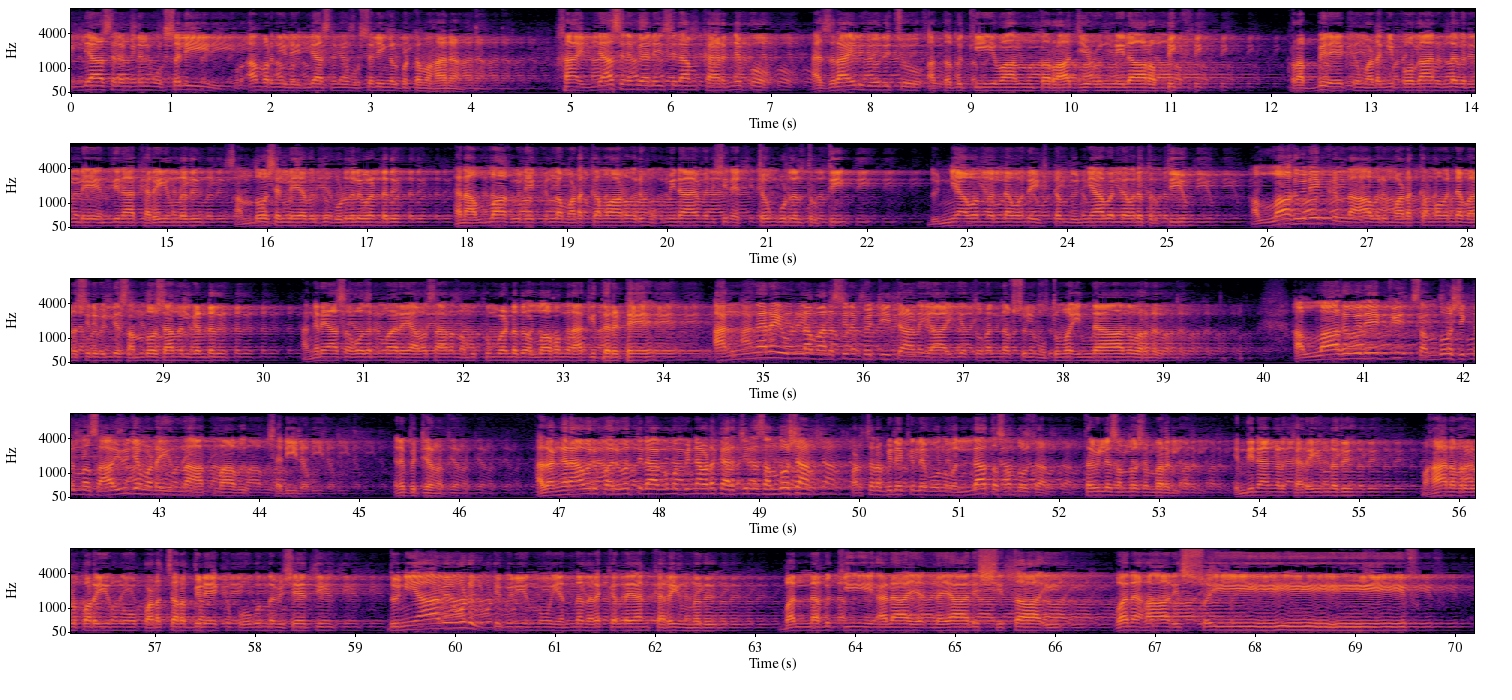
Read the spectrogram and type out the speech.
മിനൽ മുർസലീൻ. ഖുർആൻ പറഞ്ഞില്ലേ ഇല്ലാസ് നബി മുർസലീങ്ങൾപ്പെട്ട മഹാനാണ്. ഹാ ഇല്ലാസ് നബി അലൈഹി ഇസ്ലാം കരഞ്ഞപ്പോ അസ്രായിൽ ചോദിച്ചു റബ്ബിലേക്ക് മടങ്ങി പോകാനുള്ളവരില്ലേ എന്തിനാ കരയുന്നത്? സന്തോഷല്ലേ അവർക്ക് കൂടുതൽ വേണ്ടത്? കാരണം അള്ളാഹുവിലേക്കുള്ള മടക്കമാണ് ഒരു മുഹ്മിനായ മനുഷ്യന് ഏറ്റവും കൂടുതൽ തൃപ്തി. ദുന്യാവെന്നല്ല അവന്റെ ഇഷ്ടം ദുന്യാവല്ല അവന്റെ തൃപ്തിയും. അള്ളാഹുവിലേക്കുള്ള ആ ഒരു മടക്കം അവന്റെ മനസ്സിന് വലിയ സന്തോഷാ നൽകേണ്ടത്. അങ്ങനെ ആ സഹോദരന്മാരെ അവസാനം നമുക്കും വേണ്ടത് അള്ളാഹു അങ്ങനെ ആക്കി തരട്ടെ. അങ്ങനെയുള്ള മനസ്സിനെ പറ്റിയിട്ടാണ് യാ അയ്യത്തുഹൻ നഫ്സുൽ മുത്തുമ എന്ന് പറഞ്ഞത്. അള്ളാഹുവിലേക്ക് സന്തോഷിക്കുന്ന സായുജ്യമടയുന്ന ആത്മാവ് ശരീരം. അതിനെ പറ്റിയാണ് അതങ്ങനെ ആ ഒരു പരുവത്തിലാകുമ്പോ പിന്നെ അവിടെ കരച്ചില്ല സന്തോഷമാണ് പടച്ച റബിലേക്കല്ലേ പോകുന്നു വല്ലാത്ത സന്തോഷമാണ് അത്ര വലിയ സന്തോഷം പറയില്ല എന്തിനാ ഞങ്ങൾ കരയുന്നത്? മഹാനവറുകൾ പറയുന്നു പടച്ച റബ്ബിലേക്ക് പോകുന്ന വിഷയത്തിൽ ദുനിയാവിനോട് വിട്ടുപിരിയുന്നു എന്ന നിലക്കല്ല ഞാൻ കരയുന്നത്.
